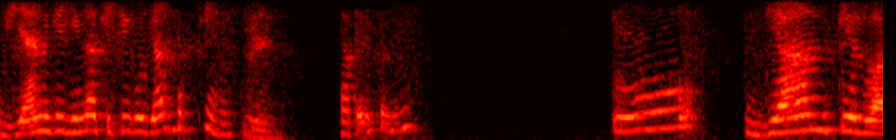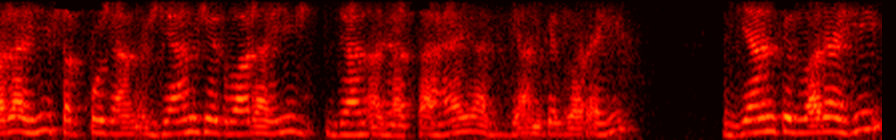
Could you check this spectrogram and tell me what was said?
ज्ञान। के बिना किसी को जान सकते हैं? पता ही तो ज्ञान के द्वारा ही सबको जान ज्ञान के द्वारा ही जाना जाता है या ज्ञान के द्वारा ही ज्ञान के द्वारा ही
